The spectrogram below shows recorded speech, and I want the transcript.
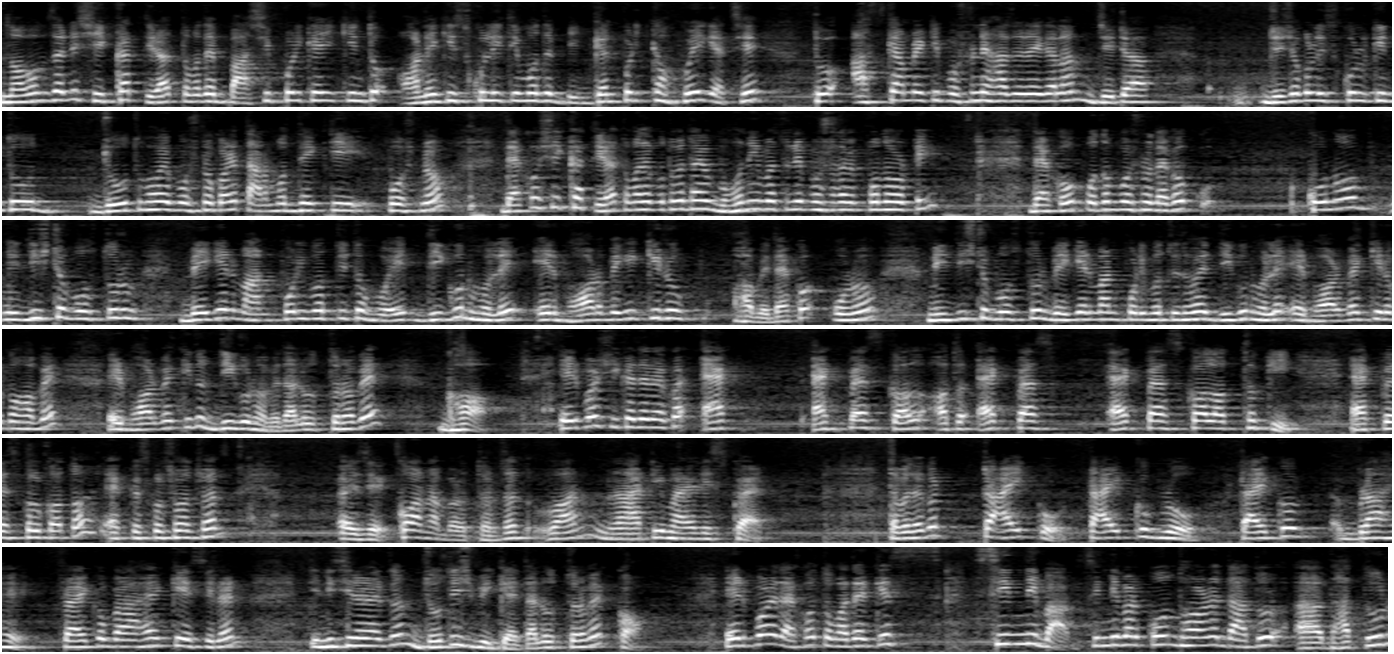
নবম শ্রেণির শিক্ষার্থীরা তোমাদের বার্ষিক পরীক্ষায় কিন্তু অনেক স্কুল ইতিমধ্যে বিজ্ঞান পরীক্ষা হয়ে গেছে। তো আজকে আমরা একটি প্রশ্নে হাজির হয়ে গেলাম, যেটা যে সকল স্কুল কিন্তু যৌথভাবে প্রশ্ন করে, তার মধ্যে একটি প্রশ্ন। দেখো শিক্ষার্থীরা, তোমাদের প্রথমে থাকবে বহু নির্বাচনী প্রশ্ন থাকবে পনেরোটি। দেখো, প্রথম প্রশ্ন দেখো কোন নির্দিষ্ট বস্তুর বেগের মান পরিবর্তিত হয়ে দ্বিগুণ হলে এর ভর বেগে কিরূপ হবে? দেখো, কোন নির্দিষ্ট বস্তুর বেগের মান পরিবর্তিত হয়ে দ্বিগুণ হলে এর ভরবেগ কীরকম হবে? এর ভরবেগ কিন্তু দ্বিগুণ হবে। তাহলে উত্তর হবে ঘ। এরপর শিক্ষার্থী দেখো, এক এক প্যাসকল অত এক প্যাস, এক প্যাসকল অর্থ কি? এক প্যাসকল কত? এক প্যাসকল সমান সমান, এই যে ক নাম্বার উত্তর, অর্থাৎ ওয়ান নাইনটি মাইল স্কোয়ার তারপর দেখো টাইকো টাইকো ব্রো টাইকো ব্রাহে টাইকো ব্রাহে কে ছিলেন? তিনি ছিলেন একজন জ্যোতিষ বিজ্ঞানী তাহলে উত্তর হবে ক। এরপরে দেখো তোমাদেরকে সিন্নিবার। সিন্নিবার কোন ধরনের ধাতুর ধাতুর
